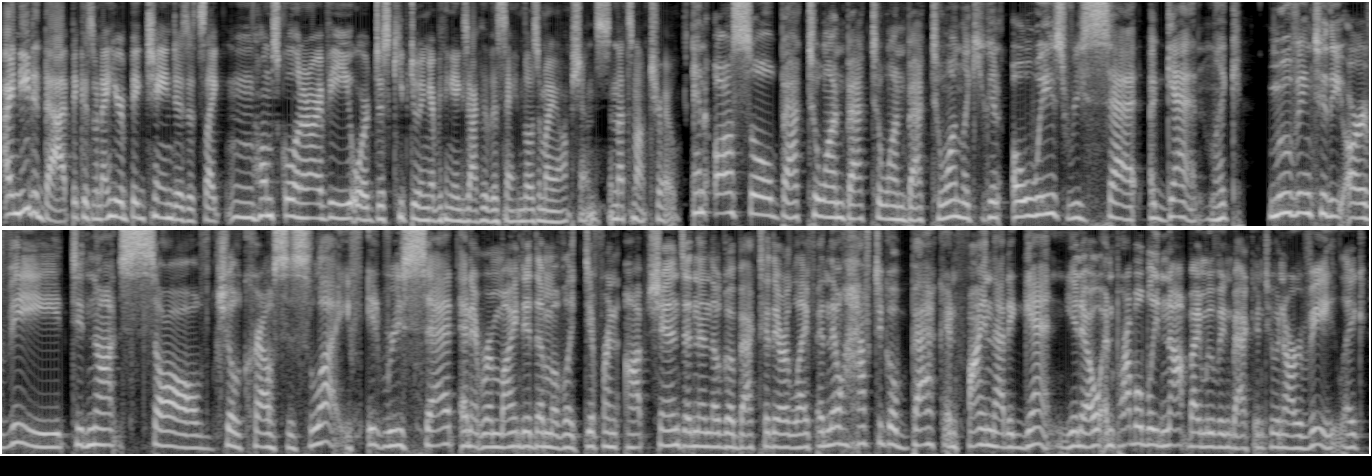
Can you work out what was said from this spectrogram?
I needed that because when I hear big changes, it's like mm, homeschool in an RV or just keep doing everything exactly the same. Those are my options. And that's not true. And also back to one, back to one, back to one. Like you can always reset again. Like moving to the RV did not solve Jill Krause's life. It reset and it reminded them of like different options. And then they'll go back to their life and they'll have to go back and find that again, you know, and probably not by moving back into an RV. Like,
